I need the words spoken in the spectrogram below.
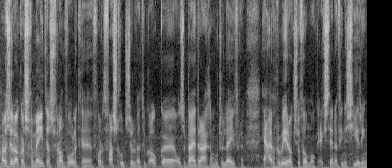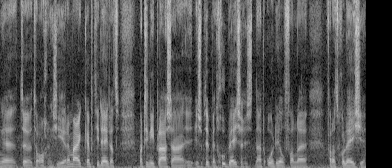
Maar we zullen ook als gemeente, als verantwoordelijke voor het vastgoed, zullen we natuurlijk ook onze bijdrage moeten leveren. Ja, we proberen ook zoveel mogelijk externe financiering te, te organiseren. Maar ik heb het idee dat Martini Plaza is op dit moment goed bezig is naar het oordeel van, van het college.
